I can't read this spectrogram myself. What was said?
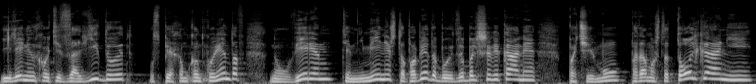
и Ленин хоть и завидует успехам конкурентов, но уверен, тем не менее, что победа будет за большевиками. Почему? Потому что только они,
